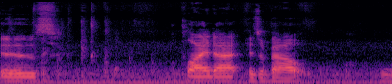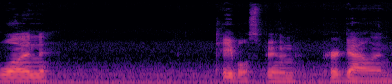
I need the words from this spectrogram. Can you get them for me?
is applied at is about one tablespoon per gallon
